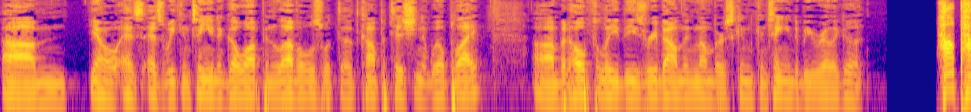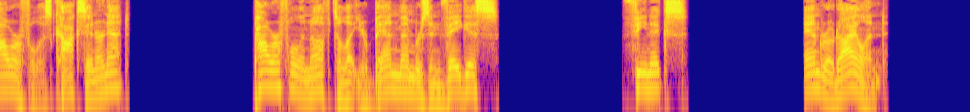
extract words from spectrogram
Um, you know, as, as we continue to go up in levels with the competition that we'll play. Uh, but hopefully these rebounding numbers can continue to be really good. How powerful is Cox Internet? Powerful enough to let your band members in Vegas, Phoenix, and Rhode Island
